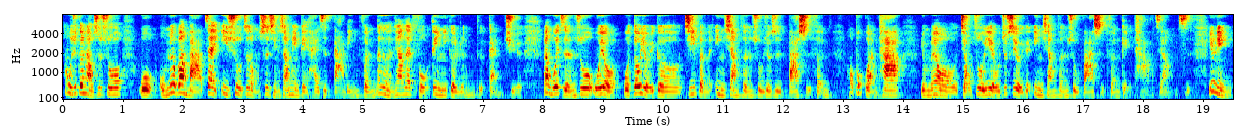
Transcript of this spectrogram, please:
那我就跟老师说，我我没有办法在艺术这种事情上面给孩子打零分，那个很像在否定一个人的感觉。那我也只能说，我有我都有一个基本的印象分数，就是八十分，好，不管他。有没有交作业？我就是有一个印象分数八十分给他这样子，因为你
